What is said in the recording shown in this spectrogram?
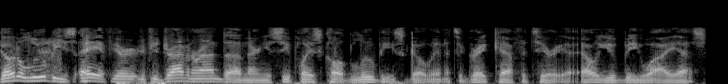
Go to Luby's. Hey, if you're if you're driving around down there and you see a place called Luby's, go in. It's a great cafeteria. L U B Y S.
